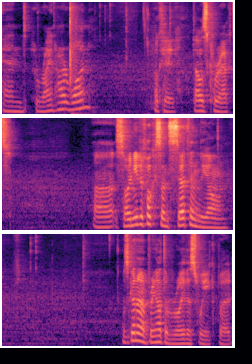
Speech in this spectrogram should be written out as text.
and Reinhardt 1? Okay, that was correct. Uh, so I need to focus on Seth and Lyon. I was gonna bring out the Roy this week, but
